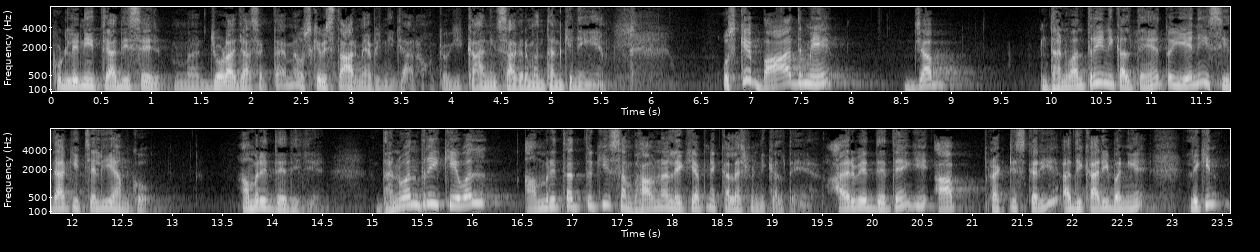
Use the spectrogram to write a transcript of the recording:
कुंडलिनी इत्यादि से जोड़ा जा सकता है। मैं उसके विस्तार में अभी नहीं जा रहा हूँ, क्योंकि कहानी सागर मंथन की नहीं है। उसके बाद में जब धनवंतरी निकलते हैं तो ये नहीं सीधा कि चलिए हमको अमृत दे दीजिए। धनवंतरी केवल अमृतत्व की संभावना लेके अपने कलश में निकलते हैं। आयुर्वेद देते हैं कि आप प्रैक्टिस करिए, अधिकारी बनिए, लेकिन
